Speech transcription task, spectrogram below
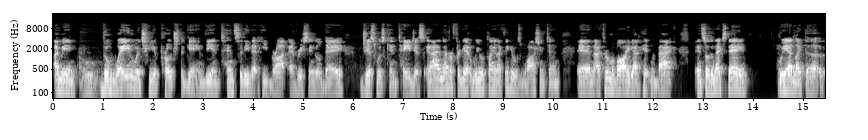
I mean, Ooh. the way in which he approached the game, the intensity that he brought every single day just was contagious. And I never forget, we were playing, I think it was Washington, and I threw him a ball. He got hit in the back. And so the next day, we had like the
